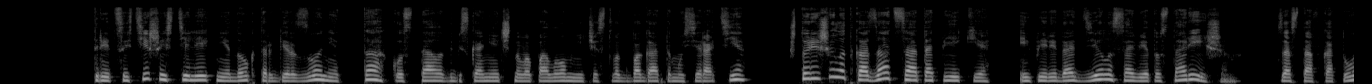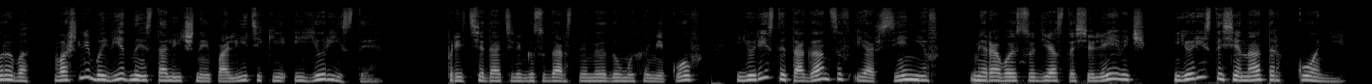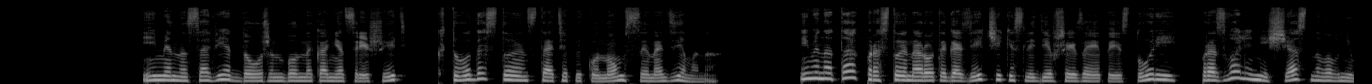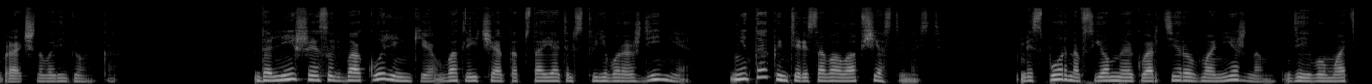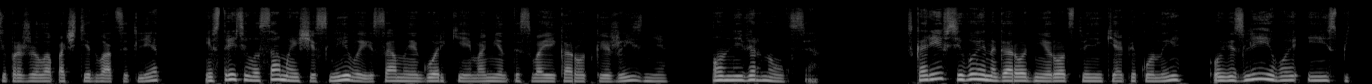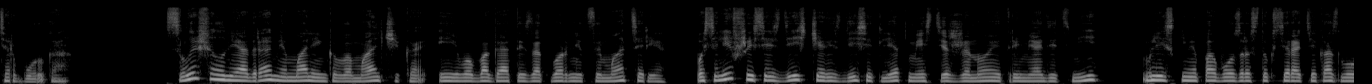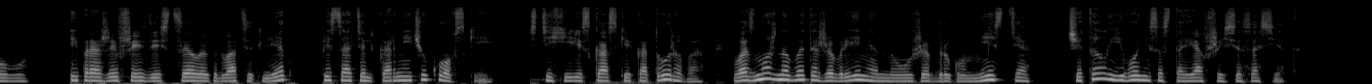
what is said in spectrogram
36-летний доктор Герзони так устал от бесконечного паломничества к богатому сироте, что решил отказаться от опеки и передать дело совету старейшин, в состав которого вошли бы видные столичные политики и юристы. Председатели Государственной Думы Хомяков, юристы Таганцев и Арсеньев, мировой судья Стасюлевич, юрист и сенатор Кони. Именно совет должен был наконец решить, кто достоин стать опекуном сына демона. Именно так простой народ и газетчики, следившие за этой историей, прозвали несчастного внебрачного ребенка. Дальнейшая судьба Коленьки, в отличие от обстоятельств его рождения, не так интересовала общественность. Бесспорно, в съемную квартиру в Манежном, где его мать и прожила почти 20 лет и встретила самые счастливые и самые горькие моменты своей короткой жизни, он не вернулся. Скорее всего, иногородние родственники-опекуны увезли его и из Петербурга. Слышал ли о драме маленького мальчика и его богатой затворницы матери, поселившейся здесь через десять лет вместе с женой и тремя детьми, близкими по возрасту к сироте Козлову, и проживший здесь целых двадцать лет писатель Корней Чуковский, стихи и сказки которого, возможно, в это же время, но уже в другом месте, читал его несостоявшийся сосед.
